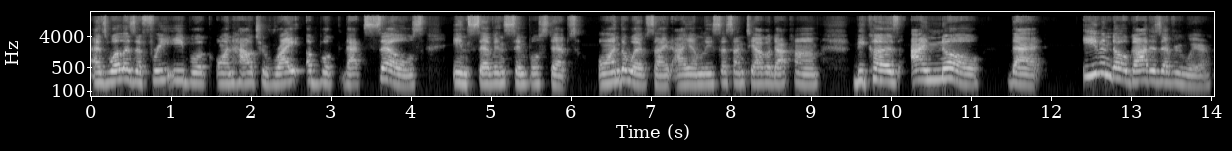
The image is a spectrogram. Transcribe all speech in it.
as well as a free ebook on how to write a book that sells in seven simple steps on the website, I am lisasantiago.com, because I know that even though God is everywhere,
